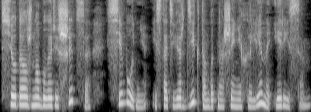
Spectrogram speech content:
Все должно было решиться сегодня и стать вердиктом в отношениях Елены и Риса.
